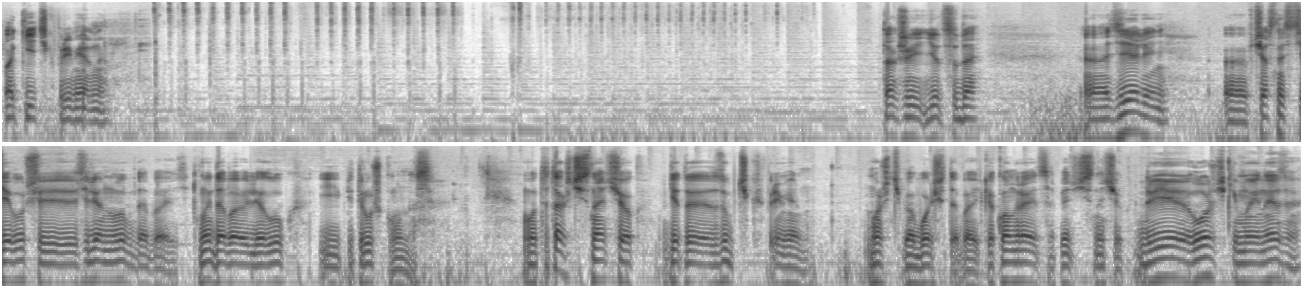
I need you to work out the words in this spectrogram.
Пакетик примерно. Также идет сюда э, зелень. Э, В частности, лучше зеленый лук добавить. Мы добавили лук и петрушку у нас. Вот, и также чесночок, где-то зубчик примерно. Можете побольше добавить, как вам нравится, опять же, чесночок. Две ложечки майонеза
